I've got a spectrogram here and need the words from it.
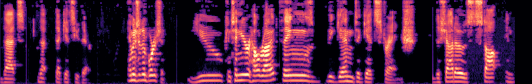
that that that gets you there. Imogen and Bordishan, you continue your hell ride. Things begin to get strange. The shadows stop in.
